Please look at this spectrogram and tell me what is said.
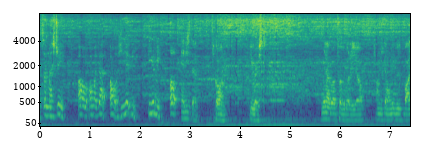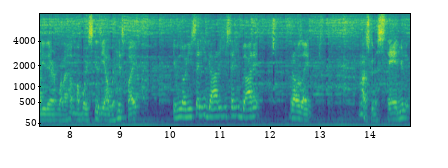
That's Unmatched Jay. Oh, oh my God. Oh, he hit me. He hit me. Oh, and he's dead. Gone. Erased. We're not gonna talk about it, yo. I'm just gonna leave his body there while I help my boy Skizzy out with his fight. Even though he said he got it, he said he got it. But I was like, I'm not just gonna stand here, like,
